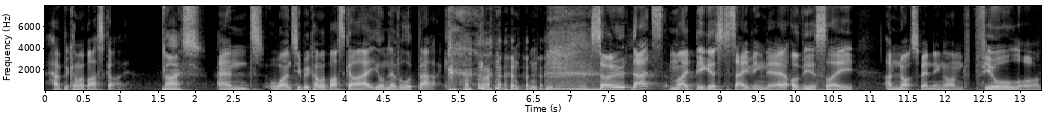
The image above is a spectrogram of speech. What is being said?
have become a bus guy. nice. And once you become a bus guy, you'll never look back. so that's my biggest saving there. Obviously, I'm not spending on fuel or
